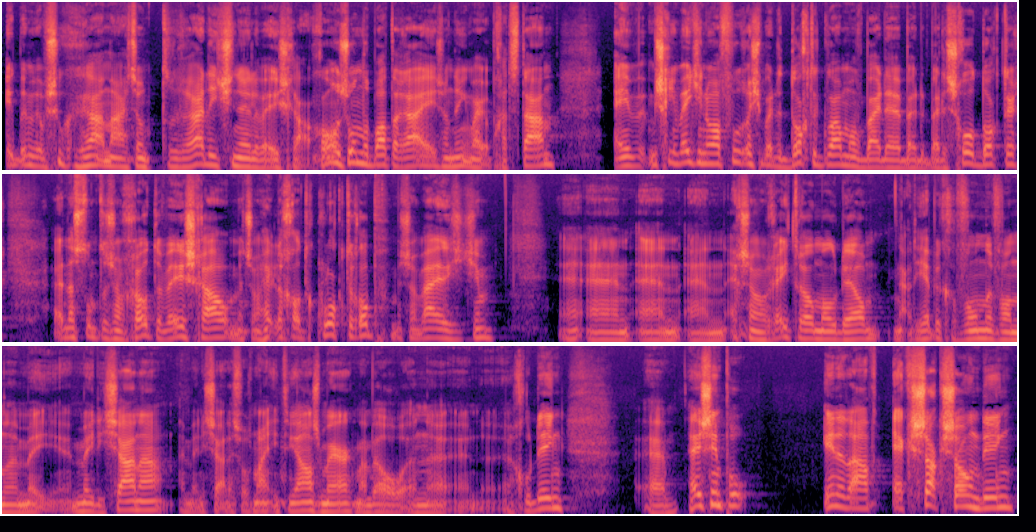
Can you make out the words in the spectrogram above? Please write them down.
Ik ben weer op zoek gegaan naar zo'n traditionele weegschaal. Gewoon zonder batterij, zo'n ding waar je op gaat staan. En misschien weet je nog wel vroeger als je bij de dokter kwam of bij de, bij de, bij de schooldokter. En dan stond er zo'n grote weegschaal met zo'n hele grote klok erop. Met zo'n wijzertje. En, en, en echt zo'n retro model. Nou, die heb ik gevonden van uh, Medicana. En Medicana is volgens mij een Italiaans merk, maar wel een, eh, een, een goed ding. Heel simpel. Inderdaad, exact zo'n ding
